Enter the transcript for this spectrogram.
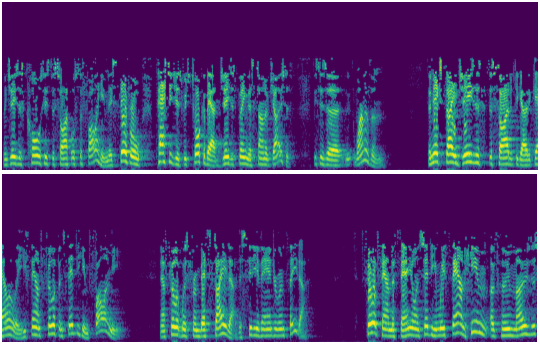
when Jesus calls his disciples to follow him. There's several passages which talk about Jesus being the son of Joseph. This is a, one of them. The next day, Jesus decided to go to Galilee. He found Philip and said to him, Follow me. Now, Philip was from Bethsaida, the city of Andrew and Peter. Philip found Nathanael and said to him, We found him of whom Moses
